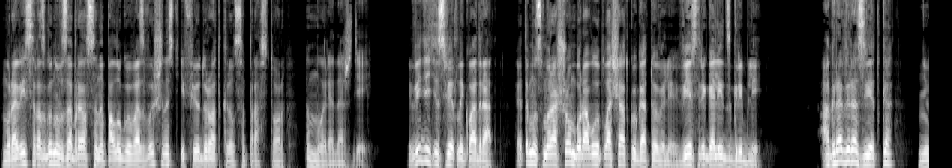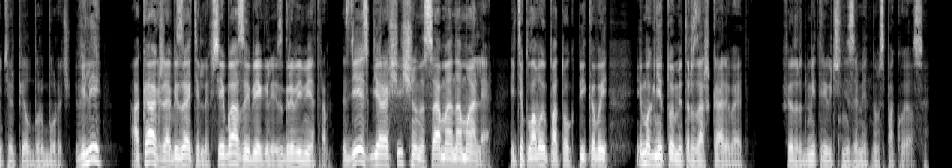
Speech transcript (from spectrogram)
Муравей с разгону взобрался на пологую возвышенность, и Федору открылся простор моря дождей. «Видите светлый квадрат? Это мы с Мурашом буровую площадку готовили, весь реголит сгребли». «А гравиразведка?» — не утерпел Бурбурыч. «Вели?» «А как же, обязательно, всей базой бегали с гравиметром. Здесь, где расчищена самая аномалия и тепловой поток пиковый, и магнитометр зашкаливает. Федор Дмитриевич незаметно успокоился.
